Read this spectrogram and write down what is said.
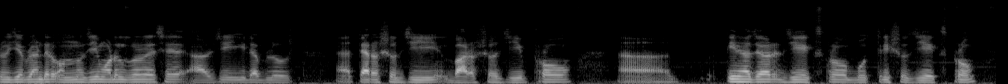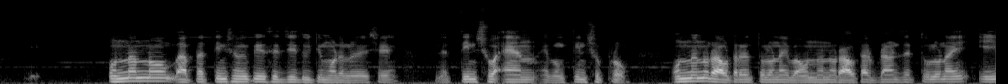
রুইজিয়া ব্র্যান্ডের অন্য যে মডেলগুলো রয়েছে, আর জি ইডাব্লিউ তেরোশো জি, বারোশো জি প্রো তিন হাজার জি এক্স প্রো বত্রিশশো জি এক্স প্রো অন্যান্য, আপনার তিনশো এমপিএসের যে দুইটি মডেল রয়েছে, তিনশো এন এবং তিনশো প্রো অন্যান্য রাউটারের তুলনায় বা অন্যান্য রাউটার ব্র্যান্ডসের তুলনায় এই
